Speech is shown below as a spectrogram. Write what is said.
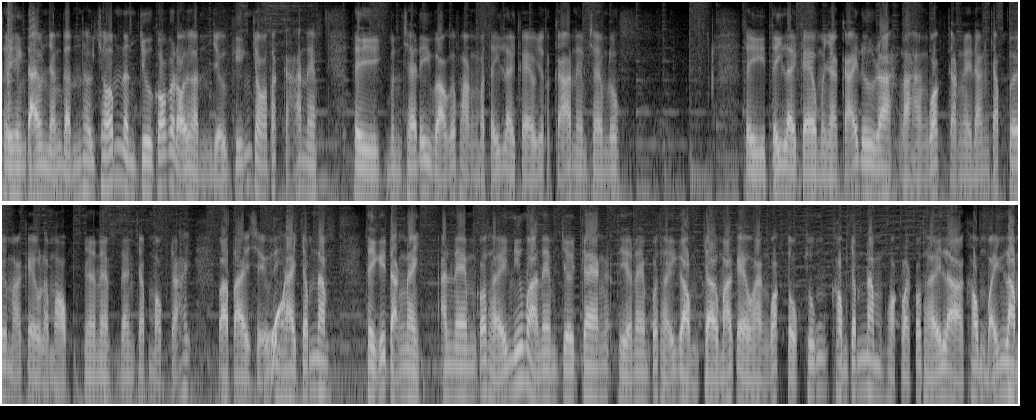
thì hiện tại mình nhận định hơi sớm nên chưa có cái đội hình dự kiến cho tất cả anh em. Thì mình sẽ đi vào cái phần mà tỷ lệ kèo cho tất cả anh em xem luôn. Thì tỷ lệ kèo mà nhà cái đưa ra là Hàn Quốc trận này đang chấp với mã kèo là một nha anh em, đang chấp một trái và tài xỉu thì 2.5 thì cái trận này anh em có thể, nếu mà anh em chơi trang thì anh em có thể gồng chờ mã kèo Hàn Quốc tụt xuống 0.5 hoặc là có thể là 0.75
